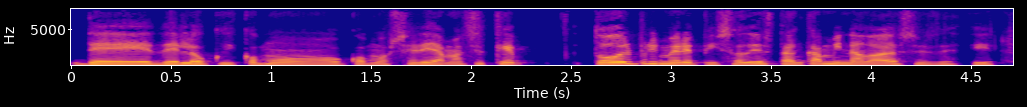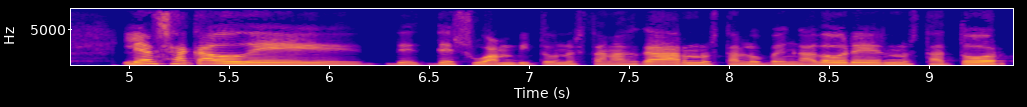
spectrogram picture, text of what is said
Loki como, como, serie. Además es que todo el primer episodio está encaminado a eso, es decir, le han sacado de, de su ámbito. No está Asgard, no están los Vengadores, no está Thor,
